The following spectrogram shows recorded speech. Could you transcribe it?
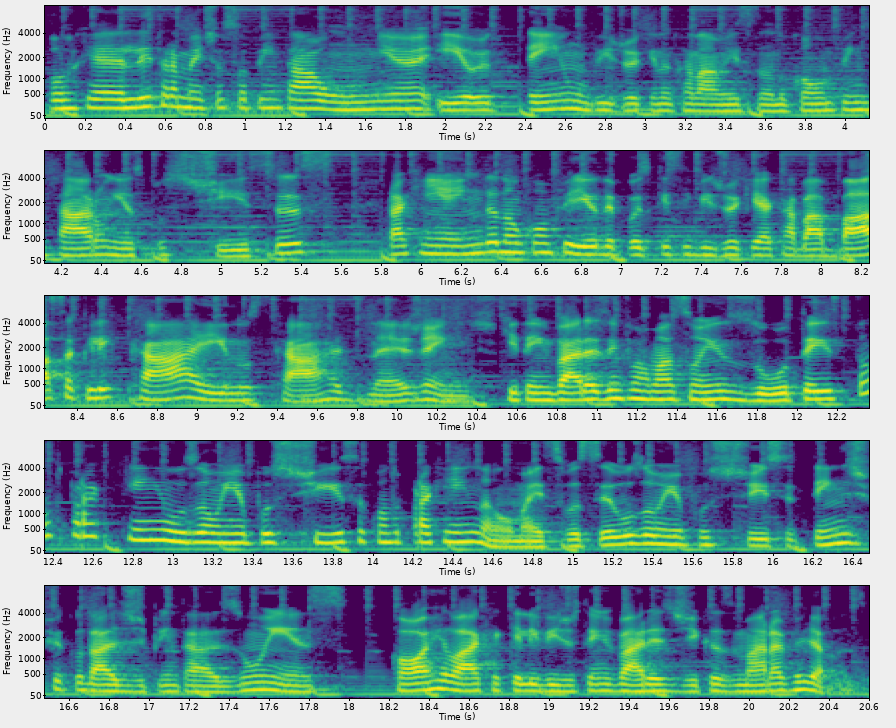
porque é literalmente é só pintar a unha e eu tenho um vídeo aqui no canal ensinando como pintar unhas postiças. Pra quem ainda não conferiu, depois que esse vídeo aqui acabar, basta clicar aí nos cards, né, gente? Que tem várias informações úteis, tanto pra quem usa unha postiça, quanto pra quem não. Mas se você usa unha postiça e tem dificuldade de pintar as unhas, corre lá que aquele vídeo tem várias dicas maravilhosas.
